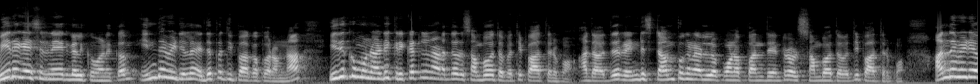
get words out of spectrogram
வீரகேசரி நேர்களுக்கு வணக்கம். இந்த வீடியோவில் எதை பற்றி பார்க்க போகிறோம்னா இதுக்கு முன்னாடி கிரிக்கெட்டில் நடந்த ஒரு சம்பவத்தை பற்றி பார்த்துருப்போம். அதாவது ரெண்டு ஸ்டம்புக்கு நடுவில் போன பந்துன்ற ஒரு சம்பவத்தை பற்றி பார்த்துருப்போம். அந்த வீடியோ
